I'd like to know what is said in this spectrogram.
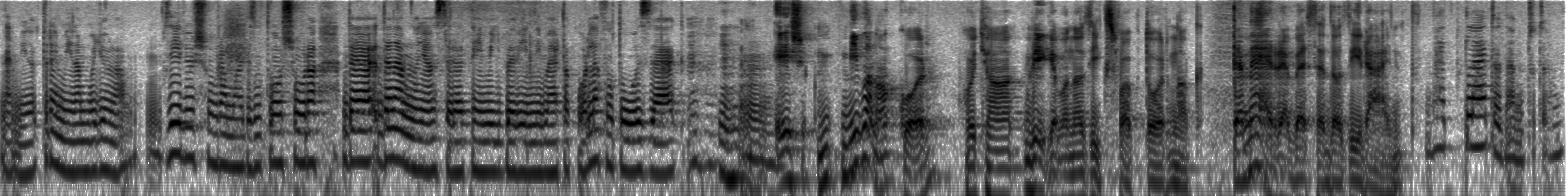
nem jött. Remélem, hogy jön az élősóra, majd az utolsóra, de, de nem nagyon szeretném így bevinni, mert akkor lefotózzák. Uh-huh. Uh-huh. És mi van akkor, hogyha vége van az X-faktornak? Te merre veszed az irányt? Hát látod, nem tudom.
